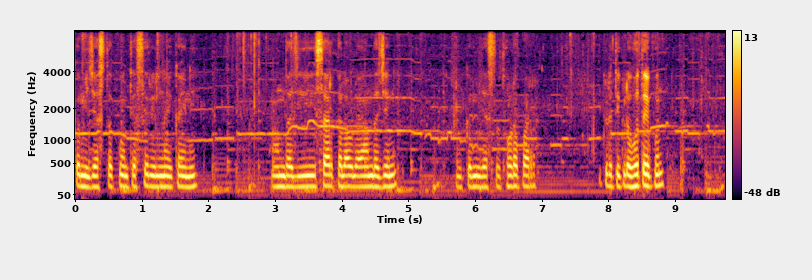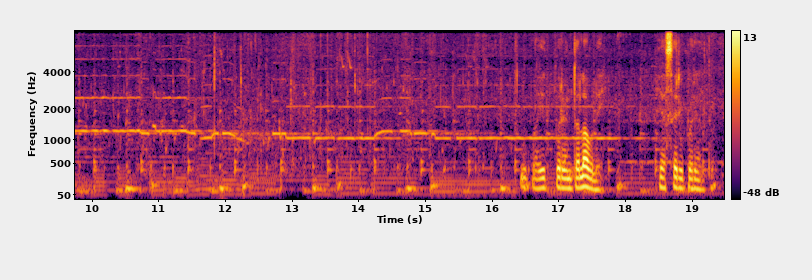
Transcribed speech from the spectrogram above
कमी जास्त कोणत्या सरील नाही काही नाही. अंदाजी सारखं लावलं आहे अंदाजेने कमी जास्त थोडंफार इकडे तिकडे होत आहे पण. इथपर्यंत लावलं इथपर्यंत लावलंय. या सरीपर्यंत.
